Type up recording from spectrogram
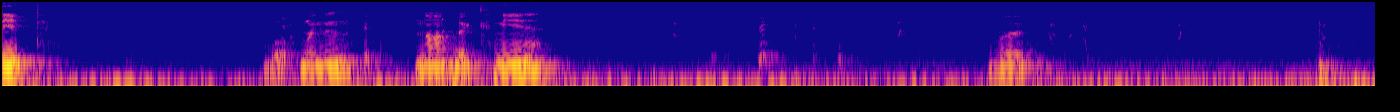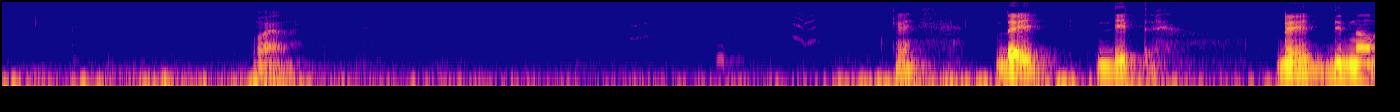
did បូកមួយនឹង not ដូចគ្នា work well okay they did they did not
